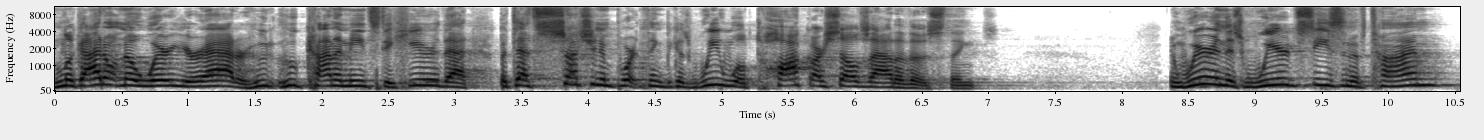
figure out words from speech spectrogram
And look, I don't know where you're at or who, who kind of needs to hear that, but that's such an important thing because we will talk ourselves out of those things. And we're in this weird season of time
